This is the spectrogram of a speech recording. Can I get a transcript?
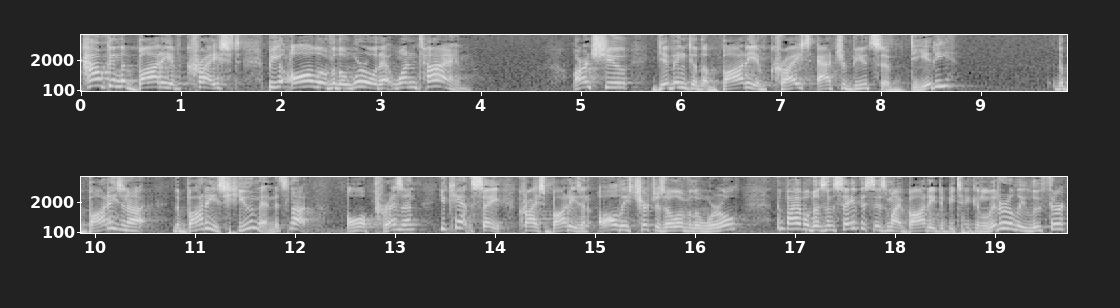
how can the body of Christ be all over the world at one time? Aren't you giving to the body of Christ attributes of deity? The body's not, the body is human. It's not all present. You can't say Christ's body's in all these churches all over the world. The Bible doesn't say this is my body to be taken literally, Luther.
